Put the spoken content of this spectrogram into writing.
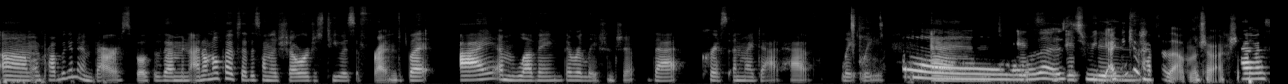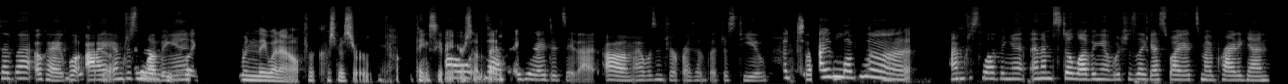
um I'm probably going to embarrass both of them and I don't know if I've said this on the show or just to you as a friend, but I am loving the relationship that Chris and my dad have lately. Oh, and that is sweet. Been... I think you have said that on the show actually. Have I said that? Okay. Well, I am just loving it. Like when they went out for Christmas or Thanksgiving oh, or something. Yes, I did. I did say that. Um, I wasn't sure if I said that just to you. But I love that. I'm just loving it, and I'm still loving it, which is, I guess, why it's my pride again.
